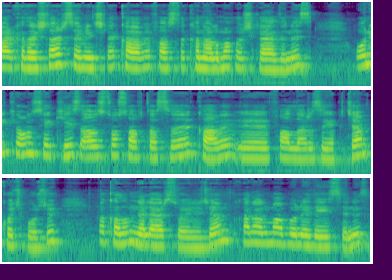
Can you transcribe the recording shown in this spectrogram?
arkadaşlar, Sevinç'le Kahve Faslı kanalıma hoş geldiniz. 12-18 Ağustos haftası kahve e, fallarınızı yapacağım Koç burcu. Bakalım neler söyleyeceğim. Kanalıma abone değilseniz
